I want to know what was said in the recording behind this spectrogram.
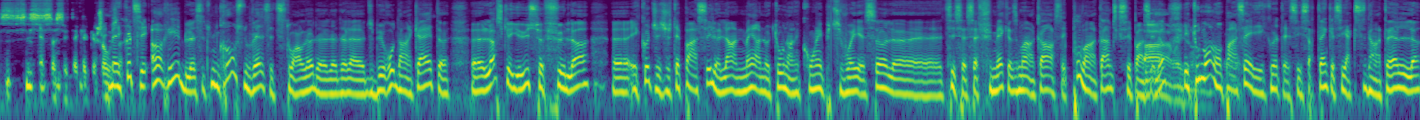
ça c'était quelque chose. Mais écoute, c'est horrible. C'est une grosse nouvelle cette histoire-là de, de, du bureau d'enquête. Lorsqu'il y a eu ce feu-là, écoute, j'étais passé le lendemain en auto dans le coin, puis tu voyais ça, là, ça, ça fumait quasiment encore. C'était épouvantable ce qui s'est passé là. Ah, et tout le monde on pensait, écoute, c'est certain que c'est accidentel là.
